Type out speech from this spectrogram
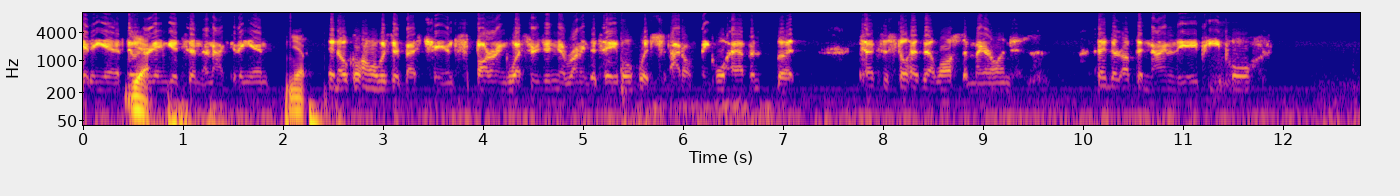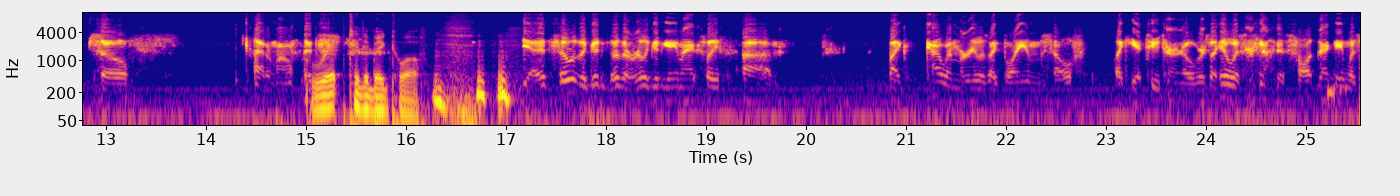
getting in. If Notre Yeah. Dame gets in, they're not getting in. Yep. And Oklahoma was their best chance, barring West Virginia running the table, which I don't think will happen. But Texas still has that loss to Maryland. I think they're up to nine in the AP poll. So I don't know. It's, Rip to the Big Twelve. Yeah, it's, it was a good, it was a really good game actually. Um, like Kyler Like himself, like he had two turnovers. Like it was not his fault. That game was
